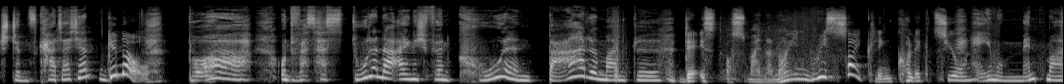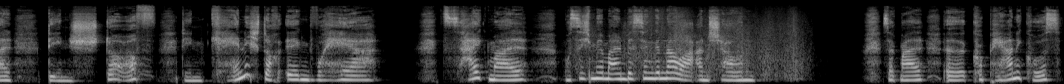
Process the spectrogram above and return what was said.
Stimmt's, Katerchen? Genau. Boah, und was hast du denn da eigentlich für einen coolen Bademantel? Der ist aus meiner neuen Recycling-Kollektion. Hey, Moment mal, den Stoff, den kenne ich doch irgendwoher. Zeig mal, muss ich mir mal ein bisschen genauer anschauen. Sag mal, äh, Kopernikus,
